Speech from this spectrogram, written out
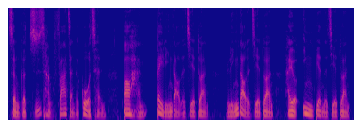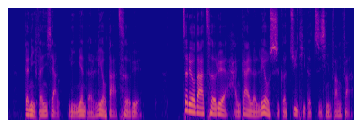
整个职场发展的过程，包含被领导的阶段、领导的阶段，还有应变的阶段，跟你分享里面的六大策略。这六大策略涵盖了六十个具体的执行方法，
